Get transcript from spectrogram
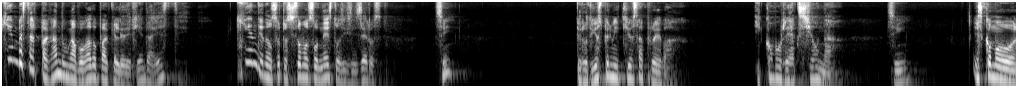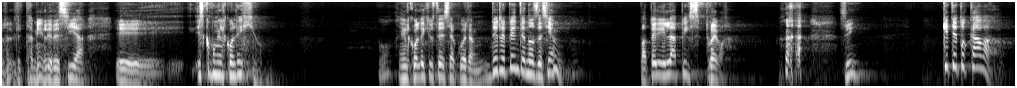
¿Quién va a estar pagando un abogado para que le defienda a este? ¿Quién de nosotros somos honestos y sinceros? ¿Sí? Pero Dios permitió esa prueba. ¿Y cómo reacciona? ¿Sí? Es como también le decía, eh, es como en el colegio. En el colegio ustedes se acuerdan. De repente nos decían, papel y lápiz, prueba. ¿Sí? ¿Qué te tocaba?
